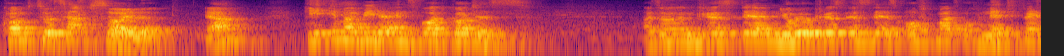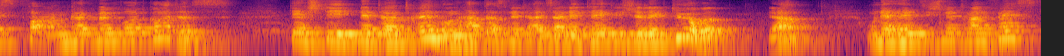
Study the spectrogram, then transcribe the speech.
Komm zur Zapfsäule. Ja? Geh immer wieder ins Wort Gottes. Also ein Christ, der ein Jojo-Christ ist, der ist oftmals auch nicht fest verankert mit dem Wort Gottes. Der steht nicht da drin und hat das nicht als seine tägliche Lektüre. Ja? Und er hält sich nicht dran fest.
